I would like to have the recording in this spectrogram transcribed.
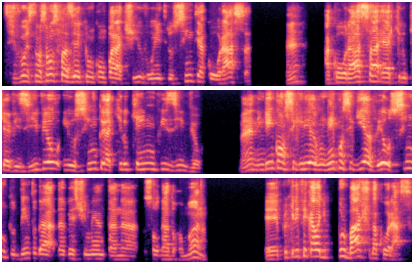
Se, for, se nós vamos fazer aqui um comparativo entre o cinto e a couraça, né? A couraça é aquilo que é visível e o cinto é aquilo que é invisível. Né? Ninguém conseguiria, ninguém conseguia ver o cinto dentro da, da vestimenta na, do soldado romano, é, porque ele ficava de, por baixo da couraça.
